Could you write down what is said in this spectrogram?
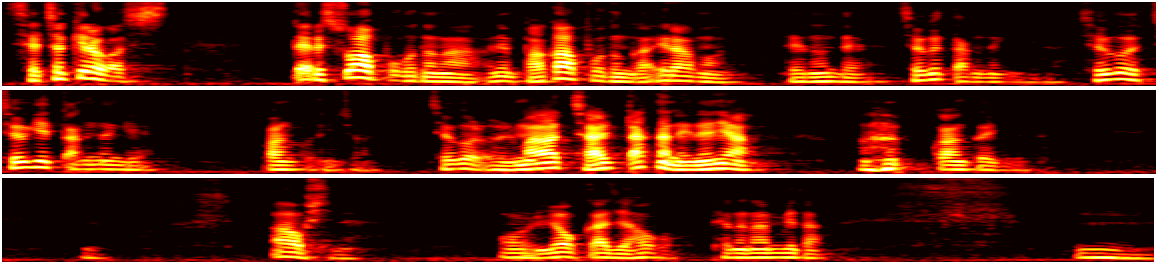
세척기라고 때를 쏘아 보거든가 아니면 바꿔 보든가 이러면 되는데 저거 닦는 게 아니라 저거 저기 닦는 게 관건이죠. 저걸 얼마나 잘 닦아내느냐 관건입니다. 9시네. 오늘 요까지 하고 퇴근합니다. 음,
